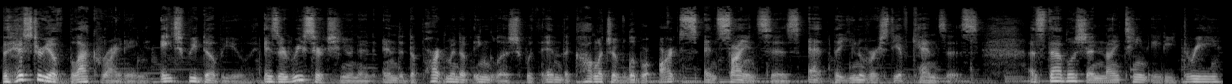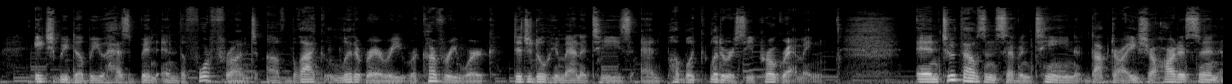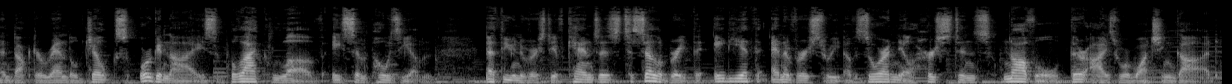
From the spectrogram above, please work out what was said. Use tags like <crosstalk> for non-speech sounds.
The History of Black Writing, HBW, is a research unit in the Department of English within the College of Liberal Arts and Sciences at the University of Kansas. Established in 1983, HBW has been in the forefront of Black literary recovery work, digital humanities, and public literacy programming. In 2017, Dr. Ayesha Hardison and Dr. Randal Jelks organized Black Love, a symposium at the University of Kansas to celebrate the 80th anniversary of Zora Neale Hurston's novel Their Eyes Were Watching God.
